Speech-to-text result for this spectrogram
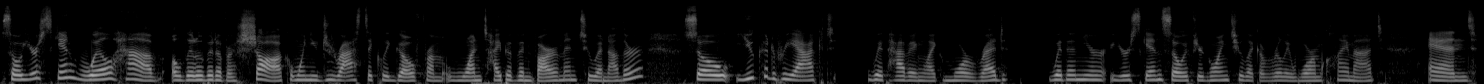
so your skin will have a little bit of a shock when you drastically go from one type of environment to another so you could react with having like more red within your your skin so if you're going to like a really warm climate and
